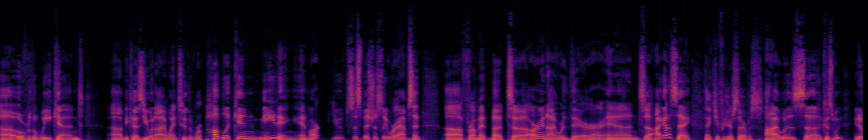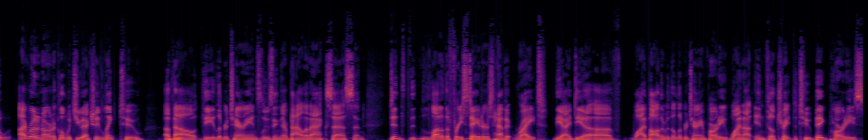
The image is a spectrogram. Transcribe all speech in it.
uh, over the weekend uh, because you and I went to the Republican meeting, and Mark, you suspiciously were absent uh, from it, but uh, Ari and I were there, and uh, I got to say, thank you for your service. I was because we, you know, I wrote an article which you actually linked to about the libertarians losing their ballot access and. Did the, a lot of the free staters have it right? The idea of why bother with the Libertarian Party? Why not infiltrate the two big parties?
